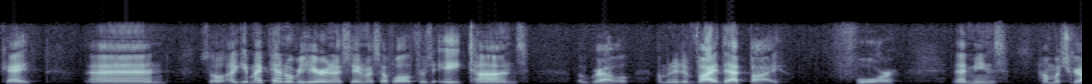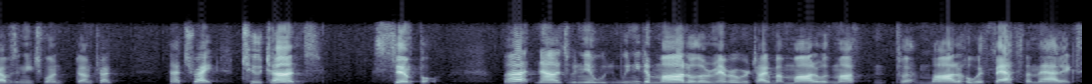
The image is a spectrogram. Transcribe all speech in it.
Okay, and so I get my pen over here and I say to myself, well, if there's eight tons of gravel, I'm going to divide that by four. That means how much gravel is in each one dump truck? That's right, two tons. Simple. But now we need, we need a model. Though. Remember, we are talking about model with model with mathematics.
